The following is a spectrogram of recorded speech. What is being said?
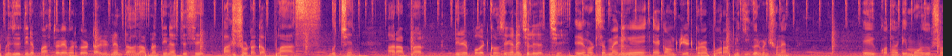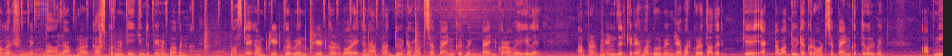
আপনি যদি দিনে পাঁচটা রেফার করার টার্গেট নেন, তাহলে আপনার দিন আসতেছে পাঁচশো টাকা প্লাস বুঝছেন? আর আপনার দিনের পকেট খরচ এখানেই চলে যাচ্ছে। এই হোয়াটসঅ্যাপ মাইনিংয়ে অ্যাকাউন্ট ক্রিয়েট করার পর আপনি কি করবেন শোনেন। এই কথাটি মনোযোগ সহকারে শুনবেন, না হলে আপনার কাজ করবেন ঠিকই কিন্তু পেমেন্ট পাবেন না। ফার্স্টে অ্যাকাউন্ট ক্রিয়েট করবেন ক্রিয়েট করার পর এখানে আপনার দুইটা হোয়াটসঅ্যাপ বাইন্ড করবেন। বাইন্ড করা হয়ে গেলে আপনার ফ্রেন্ডদেরকে রেফার করবেন। রেফার করে তাদেরকে একটা বা দুইটা করে হোয়াটসঅ্যাপ বাইন্ড করতে বলবেন। আপনি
